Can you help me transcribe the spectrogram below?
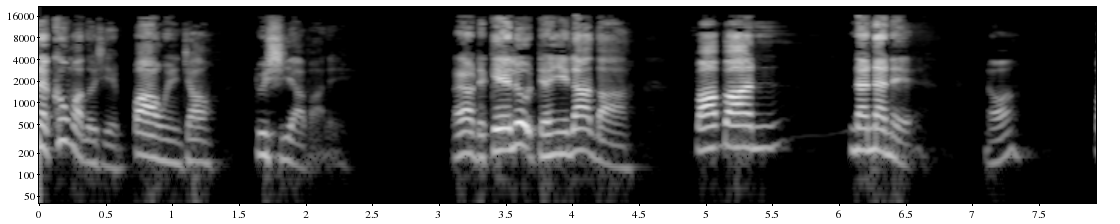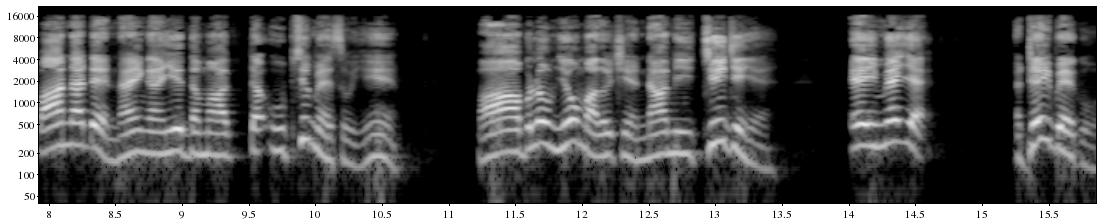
နှစ်ခုမှဆိုရှင်ပါဝင်ကြောင်းတွေ့ရှိရပါတယ်။အဲတော့တကယ်လို့ဒန်ယေလသာပါပါနတ်နတ်နဲ့နော်ပါနတ်တဲ့နိုင်ငံရေးသမားတအူဖြစ်မယ်ဆိုရင်ဘာဘလို့မြို့မှာလို့ချင်းနာမည်ကြီးခြင်းရင်အိမ်မက်ရဲ့အတိတ်ဘက်ကို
